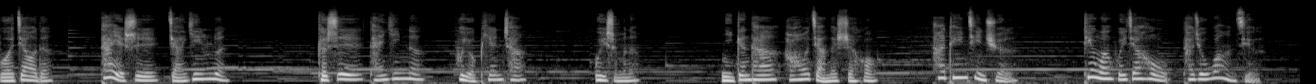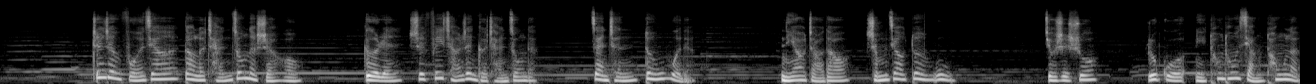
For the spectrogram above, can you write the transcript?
佛教的，他也是讲因论，可是谈因呢会有偏差，为什么呢？你跟他好好讲的时候，他听进去了，听完回家后他就忘记了。真正佛家到了禅宗的时候，个人是非常认可禅宗的，赞成顿悟的。你要找到什么叫顿悟，就是说，如果你通通想通了，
